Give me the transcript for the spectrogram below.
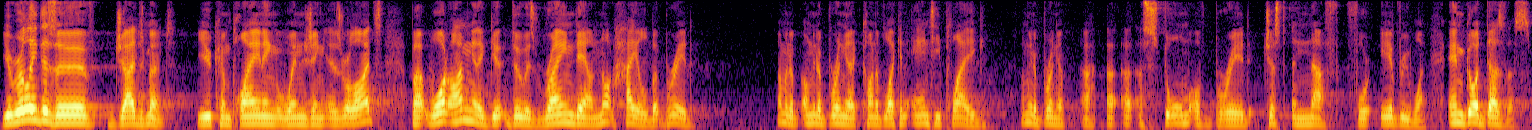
You really deserve judgment, you complaining, whinging Israelites. But what I'm going to do is rain down not hail, but bread. I'm going to, I'm going to bring a kind of like an anti plague. I'm going to bring a, a, a storm of bread, just enough for everyone. And God does this.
